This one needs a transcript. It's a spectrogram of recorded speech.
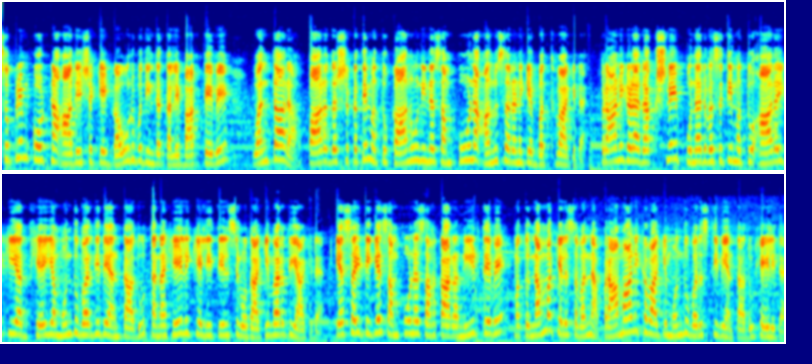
ಸುಪ್ರೀಂ ಕೋರ್ಟ್ನ ಆದೇಶಕ್ಕೆ ಗೌರವದಿಂದ ತಲೆಬಾಗ್ತೇವೆ. ವಂತಾರ ಪಾರದರ್ಶಕತೆ ಮತ್ತು ಕಾನೂನಿನ ಸಂಪೂರ್ಣ ಅನುಸರಣೆಗೆ ಬದ್ಧವಾಗಿದೆ. ಪ್ರಾಣಿಗಳ ರಕ್ಷಣೆ, ಪುನರ್ವಸತಿ ಮತ್ತು ಆರೈಕೆಯ ಧ್ಯೇಯ ಮುಂದುವರೆದಿದೆ ಅಂತ ಅದು ತನ್ನ ಹೇಳಿಕೆಯಲ್ಲಿ ತಿಳಿಸಿರುವುದಾಗಿ ವರದಿಯಾಗಿದೆ. ಎಸ್ಐಟಿಗೆ ಸಂಪೂರ್ಣ ಸಹಕಾರ ನೀಡ್ತೇವೆ ಮತ್ತು ನಮ್ಮ ಕೆಲಸವನ್ನ ಪ್ರಾಮಾಣಿಕವಾಗಿ ಮುಂದುವರಿಸ್ತೀವಿ ಅಂತ ಅದು ಹೇಳಿದೆ.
